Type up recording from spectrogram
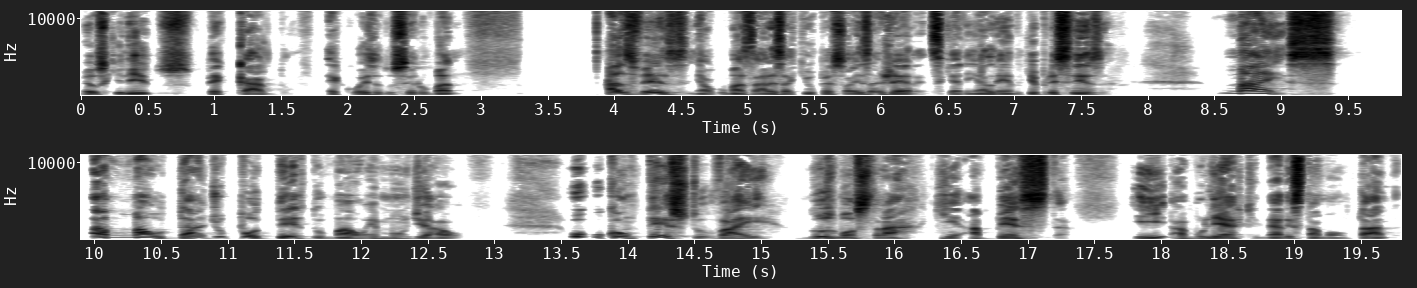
Meus queridos, pecado é coisa do ser humano. Às vezes, em algumas áreas aqui o pessoal exagera, eles querem além do que precisa. Mas a maldade, o poder do mal é mundial. O, o contexto vai nos mostrar que a besta e a mulher que nela está montada,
